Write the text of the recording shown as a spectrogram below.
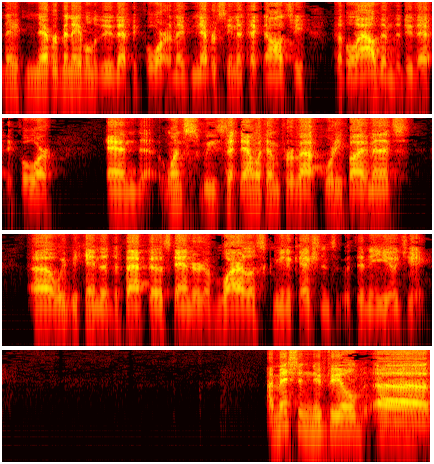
They've never been able to do that before, and they've never seen a technology that allowed them to do that before. And once we sat down with them for about 45 minutes, uh, we became the de facto standard of wireless communications within the EOG. I mentioned Newfield, uh,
